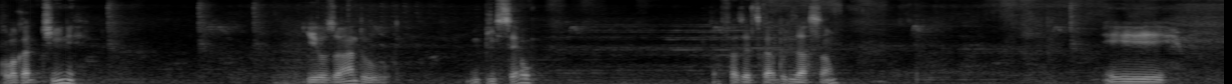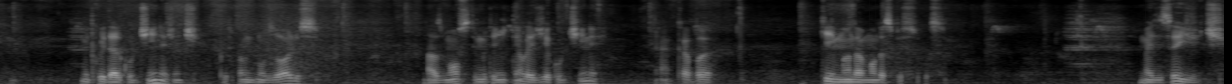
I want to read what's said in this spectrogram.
colocado thinner e usado um pincel para fazer a descarbonização. E muito cuidado com o thinner, gente, principalmente nos olhos, nas mãos. Tem muita gente que tem alergia com thinner, acaba queimando a mão das pessoas. Mas isso aí, gente.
